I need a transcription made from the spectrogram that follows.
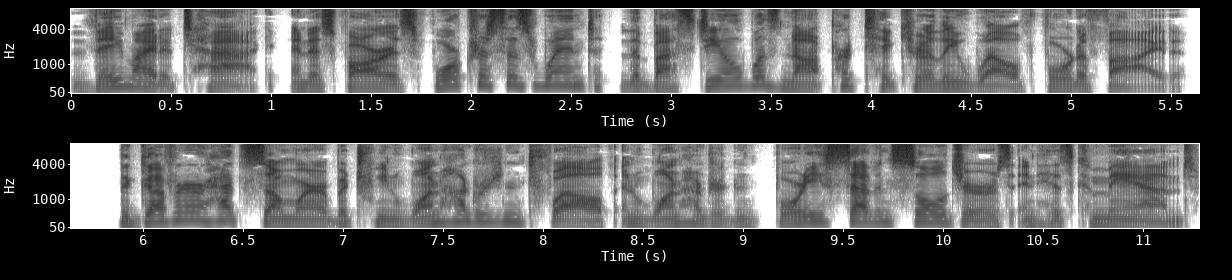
they might attack, and as far as fortresses went, the Bastille was not particularly well fortified. The governor had somewhere between 112 and 147 soldiers in his command.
